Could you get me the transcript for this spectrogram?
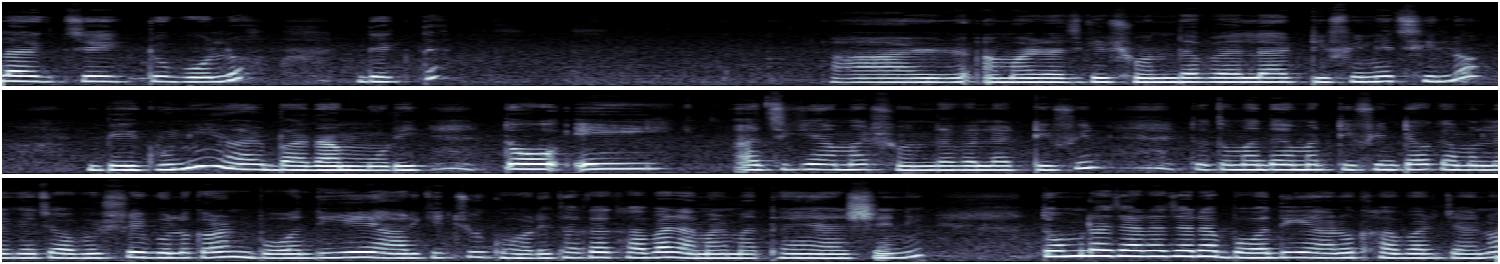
লাগছে একটু বলো দেখতে। আর আমার আজকে সন্ধ্যাবেলা টিফিনে ছিল বেগুনি আর বাদাম মুড়ি। তো এই আজকে আমার সন্ধ্যাবেলার টিফিন। তো তোমাদের আমার টিফিনটাও কেমন লেগেছে অবশ্যই বলো, কারণ ব দিয়ে আর কিছু ঘরে থাকা খাবার আমার মাথায় আসেনি। তোমরা যারা যারা ব দিয়ে আরও খাবার জানো,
